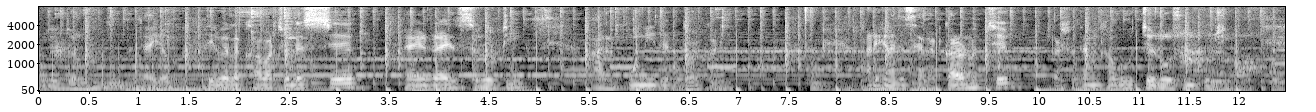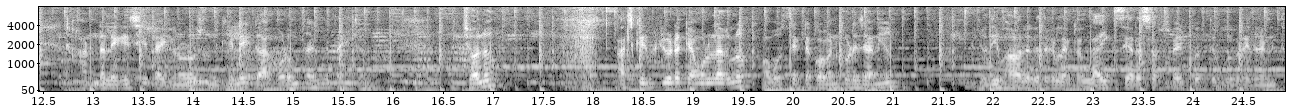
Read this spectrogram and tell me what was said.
পুজোর জন্য। যাই হোক, তিনবেলা খাবার চলে এসছে, ফ্রাইড রাইস, রুটি আর পনিরের তরকারি। আর এখানে আছে স্যালাড। কারণ হচ্ছে, তার সাথে আমি খাব হচ্ছে রসুন কুচি। ঠান্ডা লেগেছে, তাই জন্য রসুন খেলে, গা গরম থাকবে, তাই জন্য। চলো, আজকের ভিডিওটা কেমন লাগল অবশ্যই একটা কমেন্ট করে জানিও। যদি ভালো লেগে থাকলে একটা লাইক শেয়ার আর সাবস্ক্রাইব করতে ভুলবেন ধরনের নিত্য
